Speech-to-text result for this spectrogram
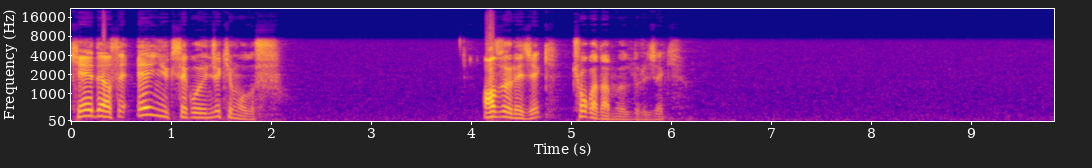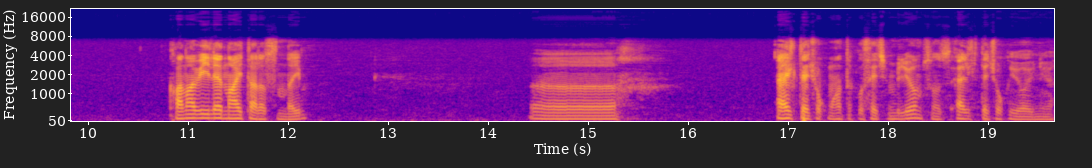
KDA'sı en yüksek oyuncu kim olur? Az ölecek, çok adam öldürecek. Kanavi ile Knight arasındayım. Ee, Elk de çok mantıklı seçim biliyor musunuz? Elk de çok iyi oynuyor.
